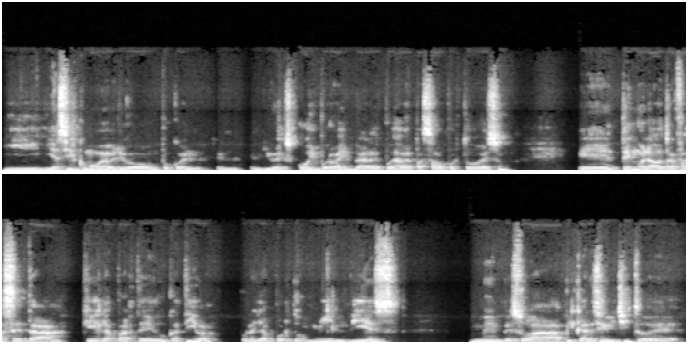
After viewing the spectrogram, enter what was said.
Y, así es como veo yo un poco el, el, el UX hoy por hoy, ¿verdad? Después de haber pasado por todo eso. Eh, tengo la otra faceta que es la parte educativa. Por allá por 2010 me empezó a picar ese bichito de,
